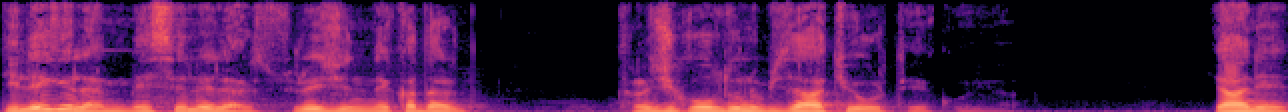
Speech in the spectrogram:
dile gelen meseleler sürecin ne kadar trajik olduğunu bizatihi ortaya koyuyor. Yani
